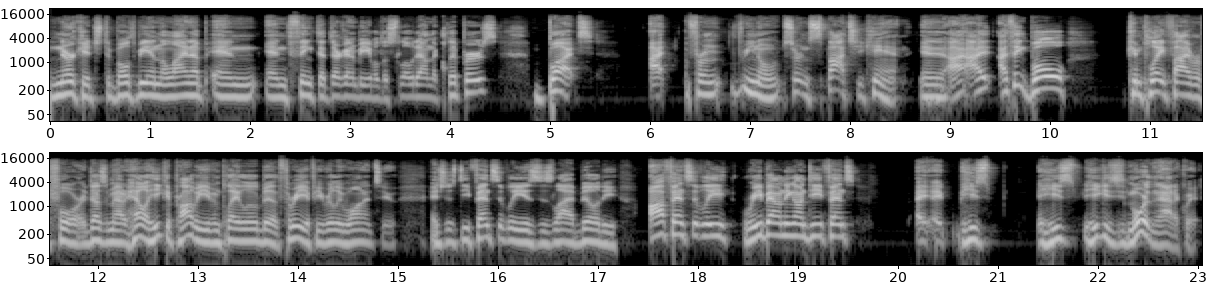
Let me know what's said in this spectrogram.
Nurkic to both be in the lineup and and think that they're going to be able to slow down the Clippers. But I from you know certain spots you can, and I I, I think Bol can play five or four. It doesn't matter. Hell, he could probably even play a little bit of three if he really wanted to. It's just defensively is his liability. Offensively, rebounding on defense, I, I, he's he's he's more than adequate.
